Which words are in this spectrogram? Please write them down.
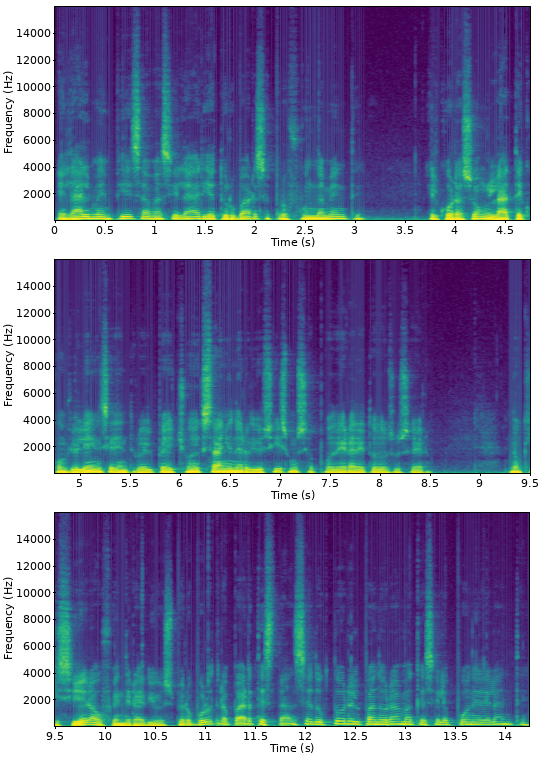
El alma empieza a vacilar y a turbarse profundamente. El corazón late con violencia dentro del pecho, un extraño nerviosismo se apodera de todo su ser. No quisiera ofender a Dios, pero por otra parte es tan seductor el panorama que se le pone delante.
